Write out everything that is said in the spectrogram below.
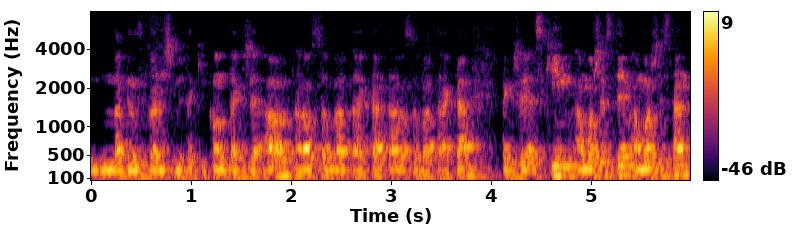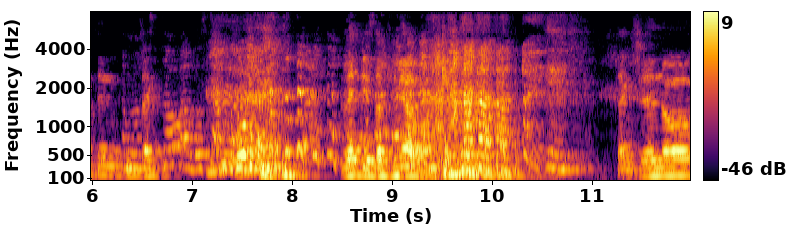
nawiązywaliśmy taki kontakt, że o, ta osoba taka, ta osoba taka, także z kim, a może z tym, a może z tamtym, A może tak z tą albo z tamtą? lepiej zabrzmiało. Także no,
